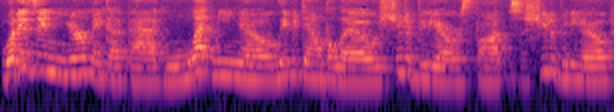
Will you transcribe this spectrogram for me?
What is in your makeup bag? Let me know. Leave it down below. Shoot a video response. Shoot a video.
